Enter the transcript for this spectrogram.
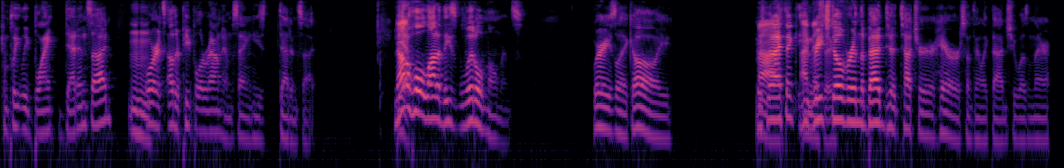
completely blank dead inside, Mhm. or it's other people around him saying he's dead inside. Not Yeah. a whole lot of these little moments where he's like, oh, he. There's been, Ah, I think he I reached her. over in the bed to touch her hair or something like that, and she wasn't there.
